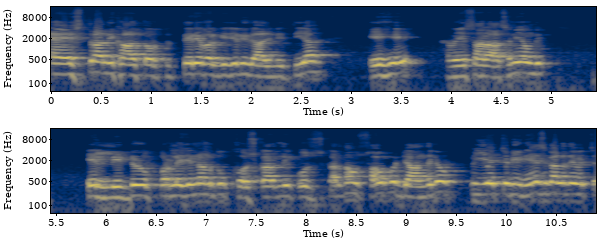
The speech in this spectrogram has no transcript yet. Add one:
ਇਸ ਤਰ੍ਹਾਂ ਦੀ ਖਾਸ ਤੌਰ ਤੇ ਤੇਰੇ ਵਰਗੀ ਜਿਹੜੀ ਰਾਜਨੀਤੀ ਆ, ਇਹ ਹਮੇਸ਼ਾ ਰਾਸ ਨਹੀਂ ਆਉਂਦੀ। ਇਹ ਲੀਡਰ ਉੱਪਰਲੇ ਜਿਨ੍ਹਾਂ ਨੂੰ ਤੂੰ ਖੁਸ਼ ਕਰਨ ਦੀ ਕੋਸ਼ਿਸ਼ ਕਰਦਾ, ਉਹ ਸਭ ਕੁਝ ਜਾਣਦੇ ਨੇ, ਉਹ ਪੀ ਡੀ ਨੇ ਇਸ ਗੱਲ ਦੇ ਵਿੱਚ।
